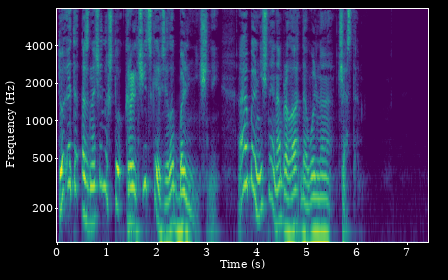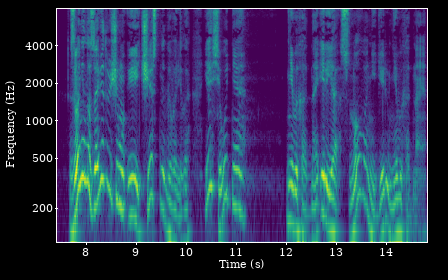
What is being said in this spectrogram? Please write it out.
то это означало, что Крольчицкая взяла больничный – а больничные она брала довольно часто. Звонила заведующему и честно говорила, я сегодня не выходная, или я снова неделю не выходная.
